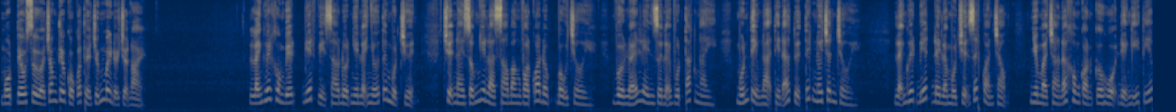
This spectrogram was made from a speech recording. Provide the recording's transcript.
Một tiêu sư ở trong tiêu cục có thể chứng minh được chuyện này lãnh huyết không biết biết vì sao đột nhiên lại nhớ tới một chuyện. Chuyện này giống như là sao băng vọt qua độc bầu trời vừa lóe lên rồi lại vụt tắt ngay. Muốn tìm lại thì đã tuyệt tích nơi chân trời. Lãnh huyết biết đây là một chuyện rất quan trọng nhưng mà chàng đã không còn cơ hội để nghĩ tiếp.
